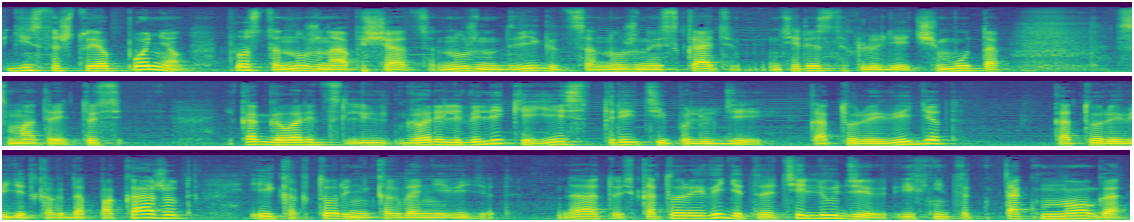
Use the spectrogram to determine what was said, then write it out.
Единственное, что я понял, просто нужно общаться, нужно двигаться, нужно искать интересных людей, чему-то смотреть. То есть, как говорит, говорили великие, есть три типа людей, которые видят, которые видят, когда покажут, и которые никогда не видят. Да? То есть, которые видят, это те люди, их не так, так много,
